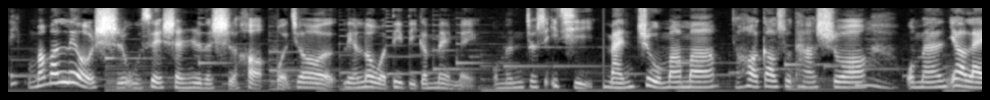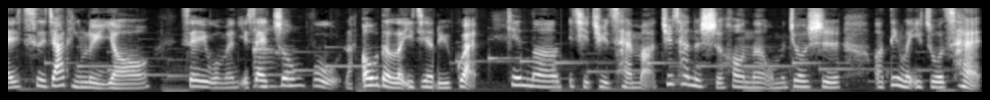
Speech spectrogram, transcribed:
哎，我妈妈六十五岁生日的时候，我就联络我弟弟跟妹妹，我们就是一起瞒住妈妈，然后告诉她说，嗯、我们要来一次家庭旅游，所以我们也在中部，然后 order 了一间旅馆。天呢，一起聚餐嘛。聚餐的时候呢，我们就是呃订了一桌菜。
